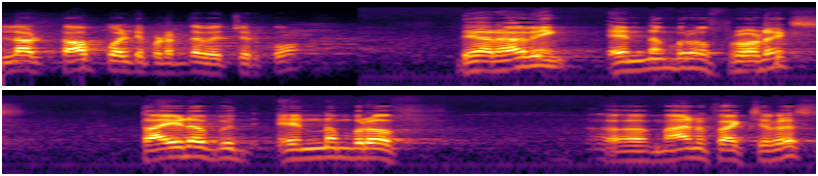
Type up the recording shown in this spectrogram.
எல்லா டாப் குவாலிட்டி ப்ராடக்ட் தான் வச்சுருக்கோம். They are having n number of products tied up with n number of manufacturers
